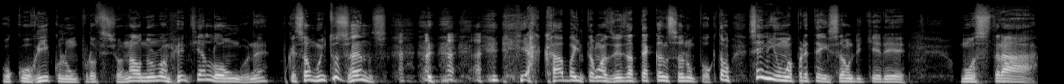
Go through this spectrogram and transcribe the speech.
o currículo profissional, normalmente é longo, né? Porque são muitos anos. e acaba, então, às vezes, até cansando um pouco. Então, sem nenhuma pretensão de querer mostrar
